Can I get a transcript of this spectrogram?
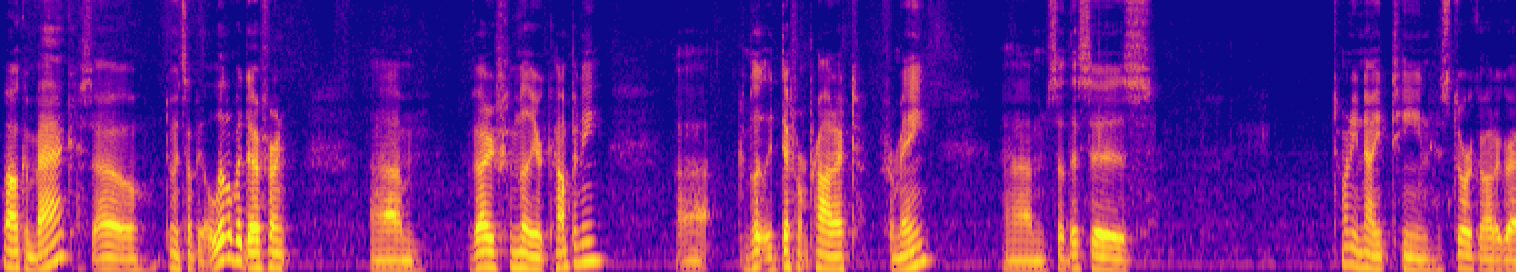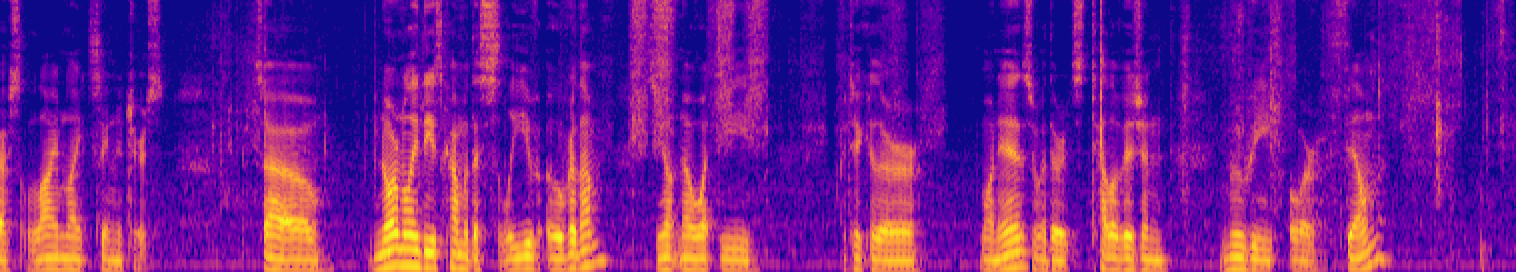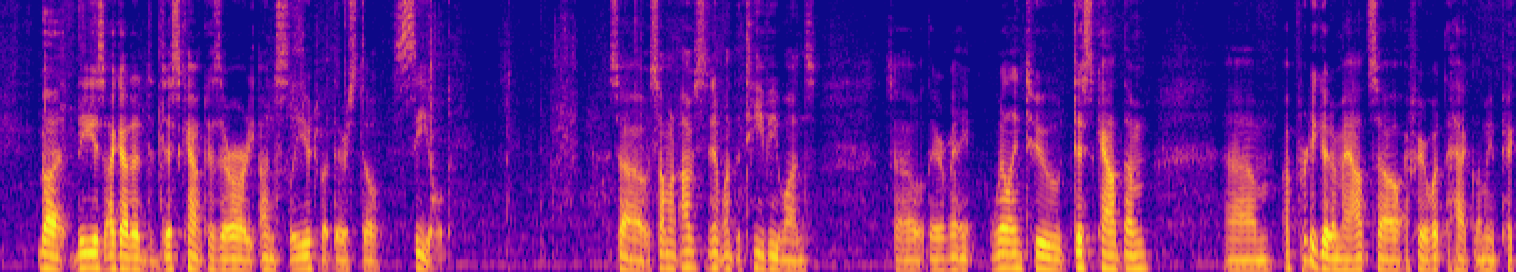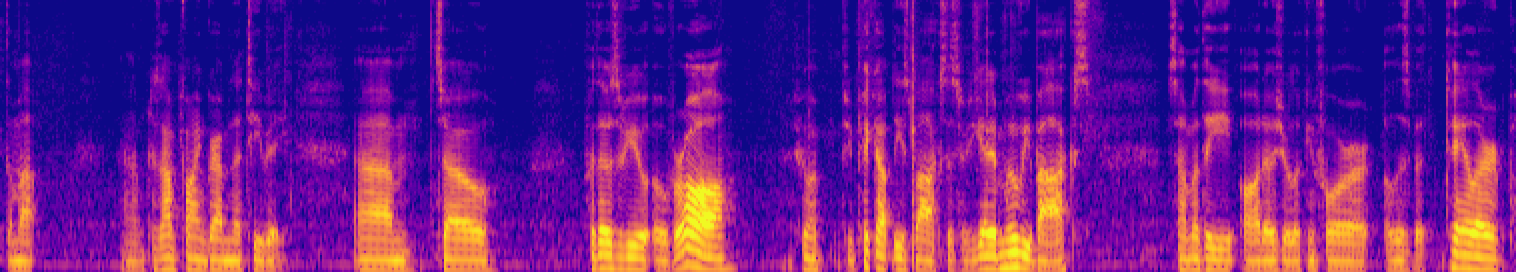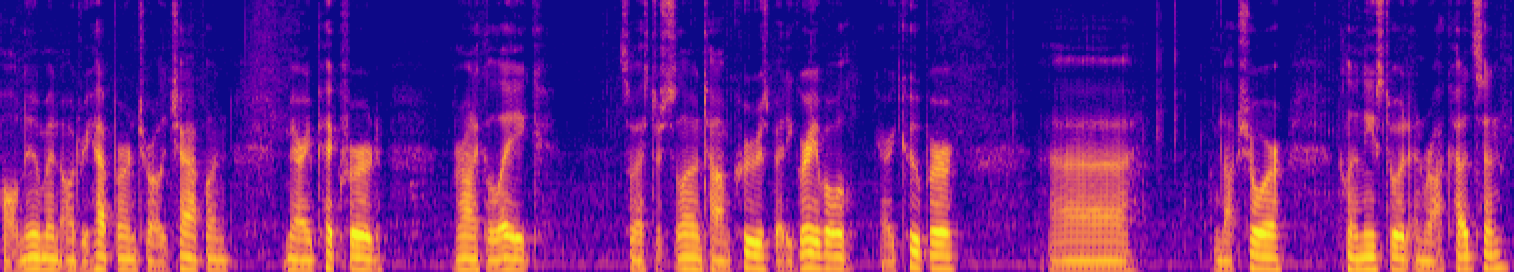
Welcome back. So, doing something a little bit different. Um, very familiar company, uh, completely different product for me. Um, so, this is 2019 Historic Autographs Limelight Signatures. So, normally these come with a sleeve over them, so you don't know what the particular one is, whether it's television, movie, or film. But these I got at a discount because they're already unsleeved, but they're still sealed. So someone obviously didn't want the TV ones, so they're willing to discount them um, a pretty good amount. So I figured, what the heck, let me pick them up because um, I'm fine grabbing the TV. Um, so for those of you overall, if you want, if you pick up these boxes, if you get a movie box, some of the autos you're looking for are Elizabeth Taylor, Paul Newman, Audrey Hepburn, Charlie Chaplin, Mary Pickford, Veronica Lake, Sylvester Stallone, Tom Cruise, Betty Grable, Gary Cooper, uh, I'm not sure, Clint Eastwood, and Rock Hudson.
